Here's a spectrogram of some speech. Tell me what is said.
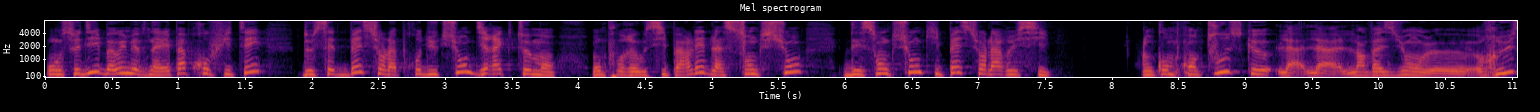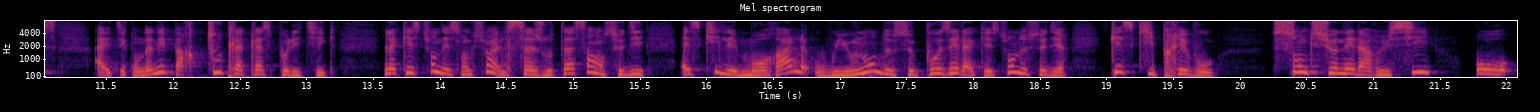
où on se dit, bah oui, mais vous n'allez pas profiter de cette baisse sur la production directement. On pourrait aussi parler de la sanction, des sanctions qui pèsent sur la Russie on comprend tous que l'invasion euh, russe a été condamnée par toute la classe politique. La question des sanctions, elle s'ajoute à ça. On se dit, est-ce qu'il est moral, oui ou non, de se poser la question de se dire, qu'est-ce qui prévaut? Sanctionner la Russie au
